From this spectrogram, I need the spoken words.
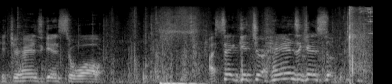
Get your hands against the wall. I say get your hands against the...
